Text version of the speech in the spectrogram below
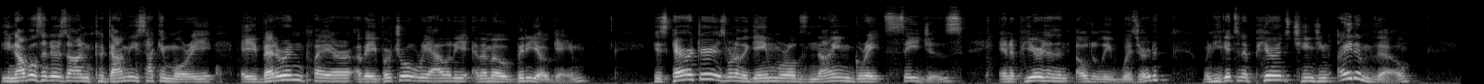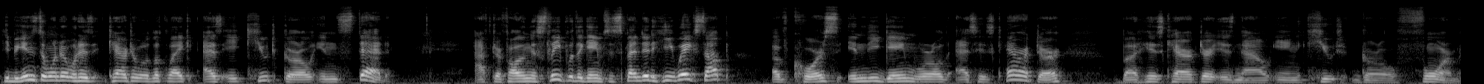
The novel centers on Kagami Sakimori, a veteran player of a virtual reality MMO video game. His character is one of the game world's nine great sages and appears as an elderly wizard. When he gets an appearance changing item, though, he begins to wonder what his character would look like as a cute girl instead. After falling asleep with the game suspended, he wakes up, of course, in the game world as his character, but his character is now in cute girl form.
